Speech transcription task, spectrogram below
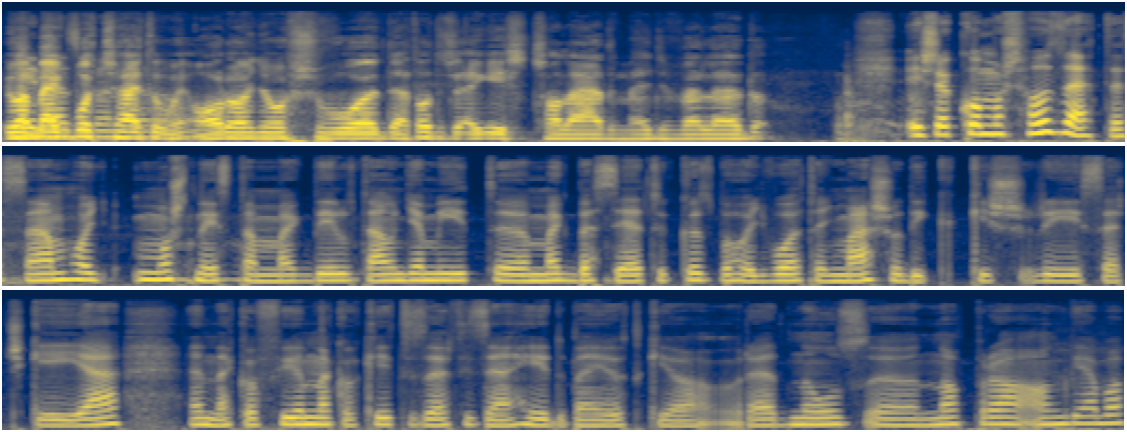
Jó, hát megbocsájtom, hogy aranyos volt, de hát ott is egész család megy veled. És akkor most hozzáteszem, hogy most néztem meg délután, ugye mi itt megbeszéltük közben, hogy volt egy második kis részecskéje ennek a filmnek, a 2017-ben jött ki a Red Nose napra Angliába.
